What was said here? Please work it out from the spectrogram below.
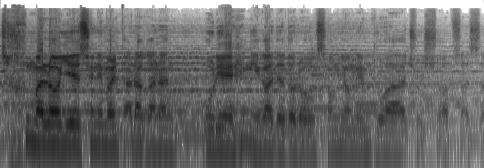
정말로 예수님을 따라가는 우리의 행위가 되도록 성령님 도와주시옵소서.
